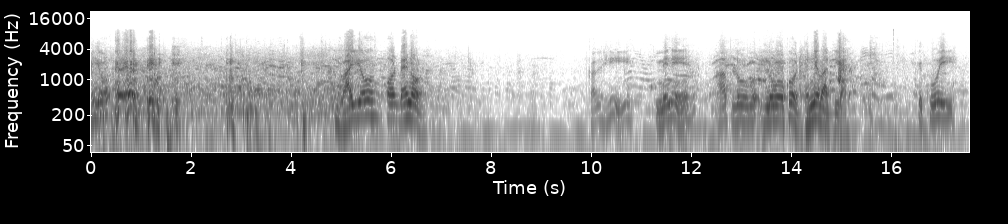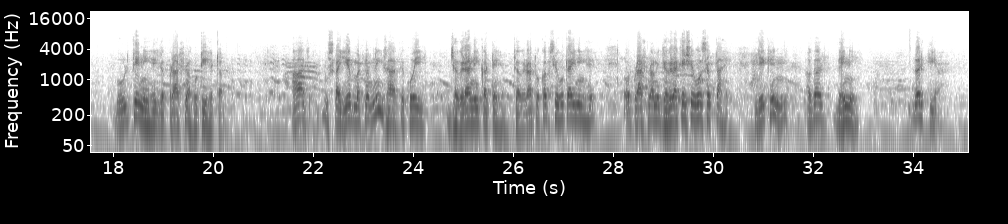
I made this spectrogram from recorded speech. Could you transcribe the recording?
भाइयों भाइयों और बहनों, कल ही मैंने आप लोग, लोगों को धन्यवाद दिया कि कोई बोलते नहीं है जब प्रार्थना होती है तब। आज उसका ये मतलब नहीं था कि कोई झगड़ा नहीं करते हैं। झगड़ा तो कब से होता ही नहीं है। और प्रार्थना में झगड़ा कैसे हो सकता है? लेकिन अगर बहनें लड़कियाँ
